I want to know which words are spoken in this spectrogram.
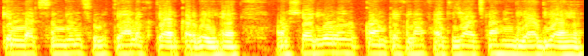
قلت سنگین صورتحال اختیار کر گئی ہے اور شہریوں نے حکام کے خلاف احتجاج کا ہندیہ دیا ہے۔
